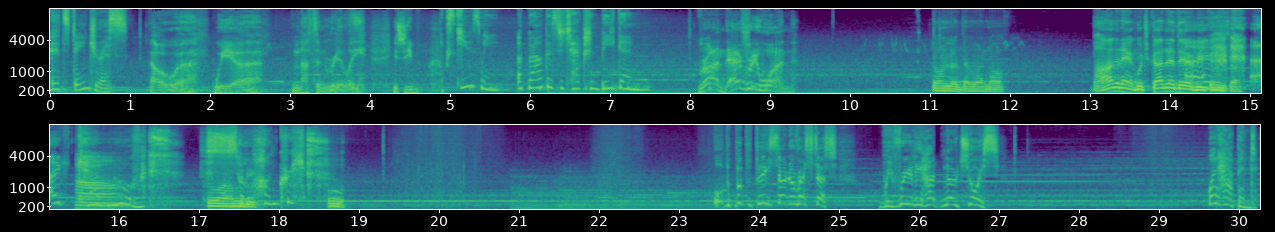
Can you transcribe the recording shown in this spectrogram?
It's dangerous. Oh, uh, we, uh, nothing really. You see, Excuse me, about this detection beacon. run, everyone! Don't let them run off. भाग रहे हैं कुछ कर रहे थे बीकन के साथ I can't move. So hungry. hungry. O Oh, but, but please don't arrest us. We really had no choice. What happened?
